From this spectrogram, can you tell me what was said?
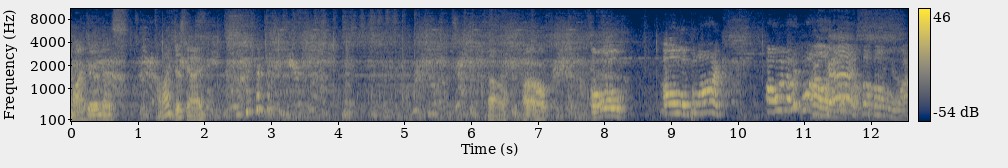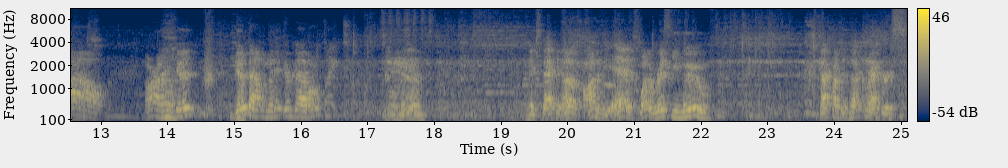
my goodness. I like this guy. Uh oh. Uh oh. Oh, oh, a block. Oh, another block. Oh, yes! Oh, wow. All right, good. Good battle, Nick. Good battle. Oh man. Nick's backing up onto the edge. What a risky move. Back by the Nutcrackers.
